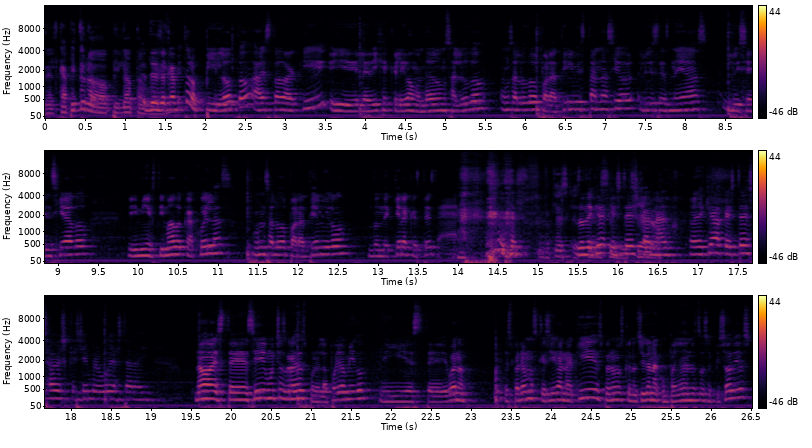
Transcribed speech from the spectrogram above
el capítulo piloto. Desde el capítulo piloto ha estado aquí y le dije que le iba a mandar un saludo. Un saludo para ti, Luis Tanacio, Luis Esneas, licenciado y mi estimado Cajuelas. Un saludo para ti, amigo, donde quiera que estés. Donde quieras que donde quiera que estés, canal. Donde quiera que estés, sabes que siempre voy a estar ahí. No, este, sí, muchas gracias por el apoyo, amigo. Y este, bueno, esperemos que sigan aquí, esperemos que nos sigan acompañando en estos episodios.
